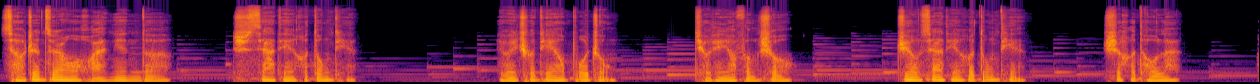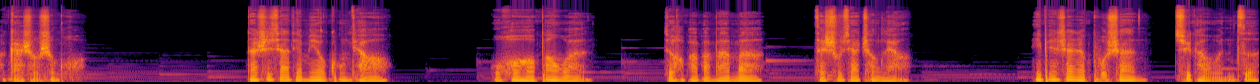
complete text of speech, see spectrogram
小镇最让我怀念的，是夏天和冬天，因为春天要播种，秋天要丰收。只有夏天和冬天，适合偷懒和感受生活。但是夏天没有空调，午后和傍晚，就和爸爸妈妈在树下乘凉，一边扇着蒲扇驱赶蚊子，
